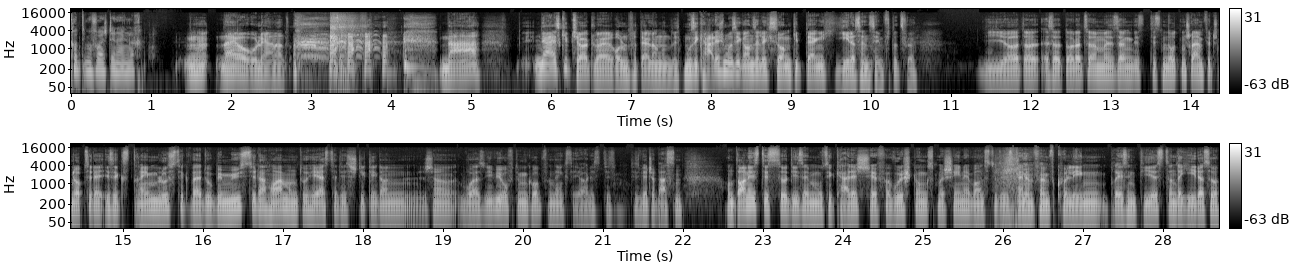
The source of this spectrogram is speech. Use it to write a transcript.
Konnte ich mir vorstellen eigentlich. Mhm, Naja, alle auch nicht. Nein, ja, es gibt schon eine klare Rollenverteilung und musikalisch muss ich ganz ehrlich sagen, gibt eigentlich jeder seinen Senf dazu. Ja, da, also da dazu ich sagen, das, das Notenschreiben für die Schnapsidee ist extrem lustig, weil du bemühst dich daheim und du hörst dir das Stickel dann schon, weiß ich wie oft im Kopf und denkst, ja, das, das, das wird schon passen. Und dann ist das so diese musikalische Verwurstungsmaschine, wenn du das deinen fünf Kollegen präsentierst und da jeder so,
